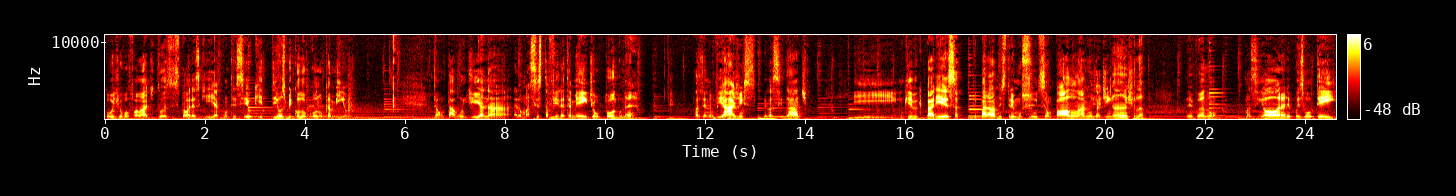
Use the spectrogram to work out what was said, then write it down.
hoje eu vou falar de duas histórias que aconteceu que Deus me colocou no caminho. Então, tava um dia na, era uma sexta-feira também, de outono, né? Fazendo viagens pela cidade. E incrível que pareça, parar lá no extremo sul de São Paulo, lá no Jardim Ângela, levando uma senhora, depois voltei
